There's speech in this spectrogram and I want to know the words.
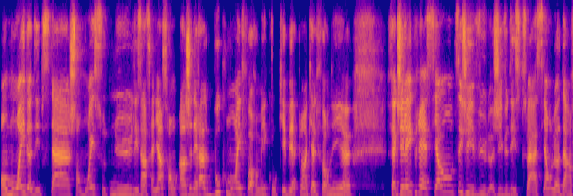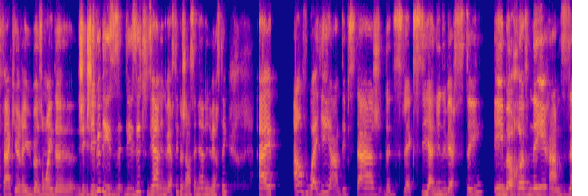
ont moins de dépistage, sont moins soutenus. Les enseignants sont en général beaucoup moins formés qu'au Québec. Là, en Californie, fait que j'ai l'impression, tu sais, j'ai vu, j'ai vu des situations d'enfants qui auraient eu besoin de. J'ai vu des, des, étudiants à l'université, puis j'enseignais à l'université, être envoyés en dépistage de dyslexie à l'université et me revenir en me disant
